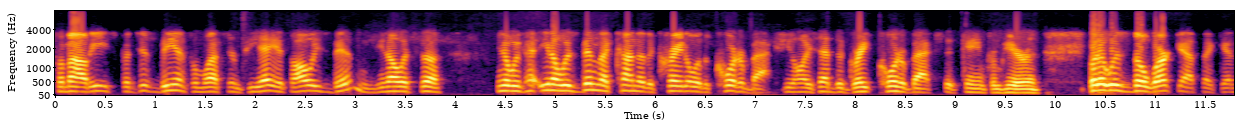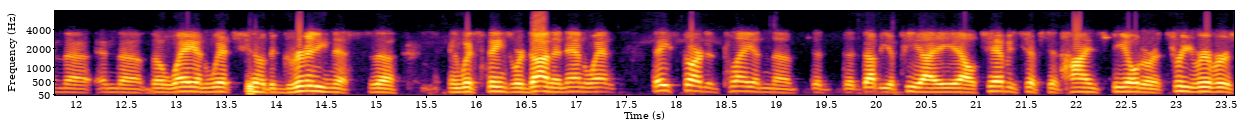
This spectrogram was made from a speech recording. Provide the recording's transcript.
from out east. But just being from Western PA, it's always been, you know, it's uh, you know, we've had, you know, it's been like kind of the cradle of the quarterbacks. You know, he's had the great quarterbacks that came from here, and but it was the work ethic and the and the the way in which you know the grittiness uh, in which things were done. And then when they started playing the the, the WPIAL championships at Heinz Field or at Three Rivers,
